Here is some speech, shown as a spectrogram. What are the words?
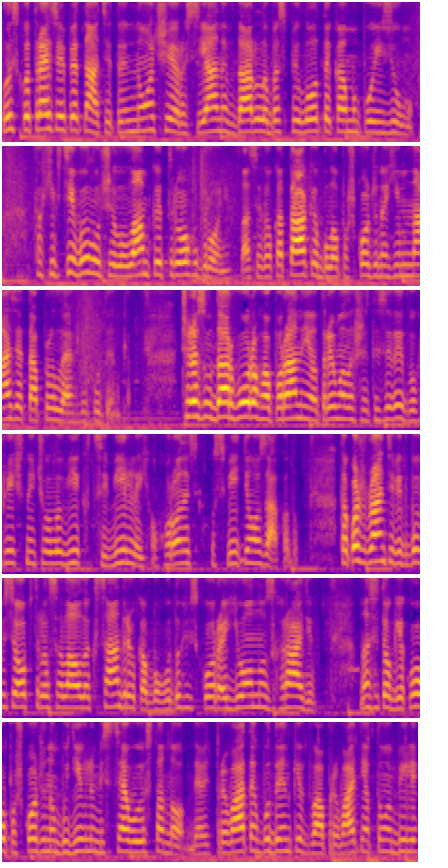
близько 3.15 ночі росіяни вдарили безпілотниками по Ізюму. Фахівці вилучили уламки трьох дронів. Внаслідок атаки була пошкоджена гімназія та прилеглі будинки. Через удар ворога поранення отримали 62-річний чоловік, цивільний охоронець освітнього закладу. Також вранці відбувся обстріл села Олександрівка Богодухівського району з градів, внаслідок якого пошкоджено будівлю місцевої установи, дев'ять приватних будинків, два приватні автомобілі,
